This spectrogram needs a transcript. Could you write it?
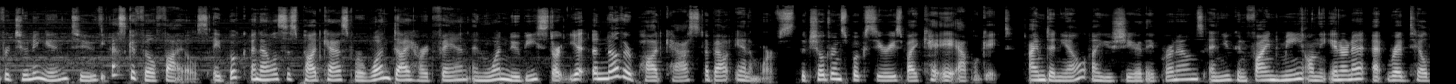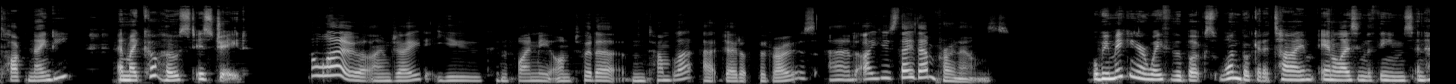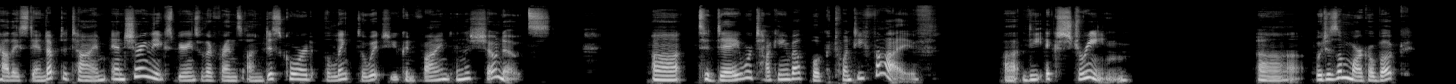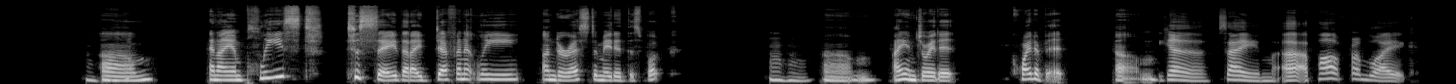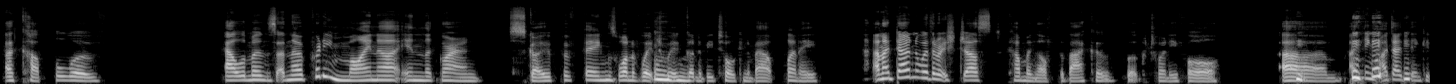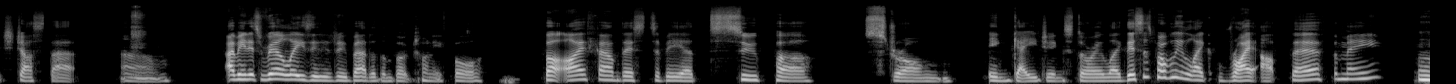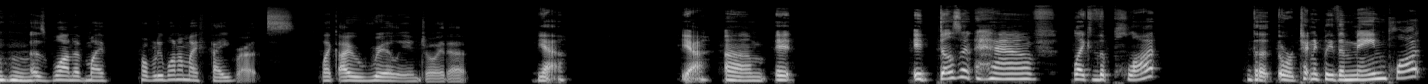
You for tuning in to the Escafil Files, a book analysis podcast where one diehard fan and one newbie start yet another podcast about Animorphs, the children's book series by K.A. Applegate. I'm Danielle, I use she or they pronouns, and you can find me on the internet at redtailedhawk90, and my co-host is Jade. Hello, I'm Jade. You can find me on Twitter and Tumblr at Jade and I use they them pronouns. We'll be making our way through the books one book at a time, analyzing the themes and how they stand up to time, and sharing the experience with our friends on Discord, the link to which you can find in the show notes. Uh, today we're talking about book 25, uh, The Extreme, uh, which is a Marco book. Mm-hmm. Um, and I am pleased to say that I definitely underestimated this book. Mm-hmm. Um, I enjoyed it quite a bit. Um, yeah, same. Uh, apart from like a couple of elements, and they're pretty minor in the grand scope of things, one of which mm-hmm. we're going to be talking about plenty. And I don't know whether it's just coming off the back of book 24. Um, I think, I don't think it's just that. Um, I mean, it's real easy to do better than book 24, but I found this to be a super strong engaging story. Like this is probably like right up there for me mm-hmm. as one of my probably one of my favorites. Like I really enjoyed it. Yeah. Yeah. Um it it doesn't have like the plot the or technically the main plot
